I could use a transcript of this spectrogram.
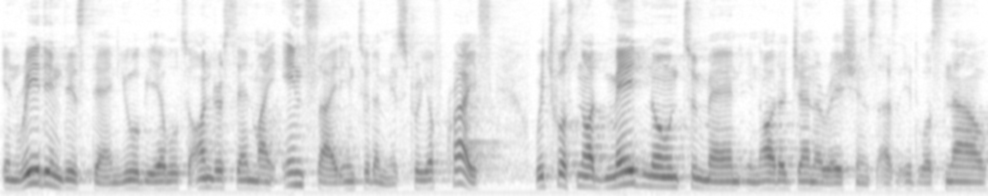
In reading this, then, you will be able to understand my insight into the mystery of Christ which was not made known to men in other generations, as it was now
